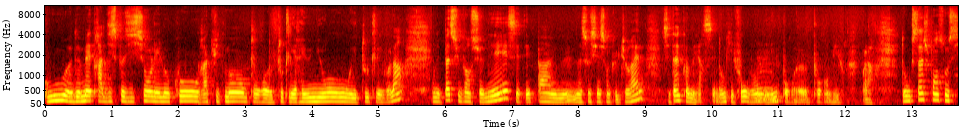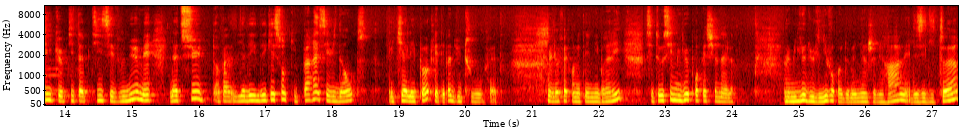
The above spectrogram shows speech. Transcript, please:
ou de mettre à disposition les locaux gratuitement pour toutes les réunions et toutes les voilà. On n'est pas subventionné, c'était pas une, association culturelle, c'est un commerce et donc il faut vendre des livres pour, pour en vivre. Voilà. Donc ça, je pense aussi que petit à petit c'est venu, mais là-dessus, enfin, il y a des, des questions qui paraissent évidentes et qui à l'époque n'était pas du tout en fait. Mais le fait qu'on était une librairie, c'était aussi le milieu professionnel, le milieu du livre de manière générale, et des éditeurs.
